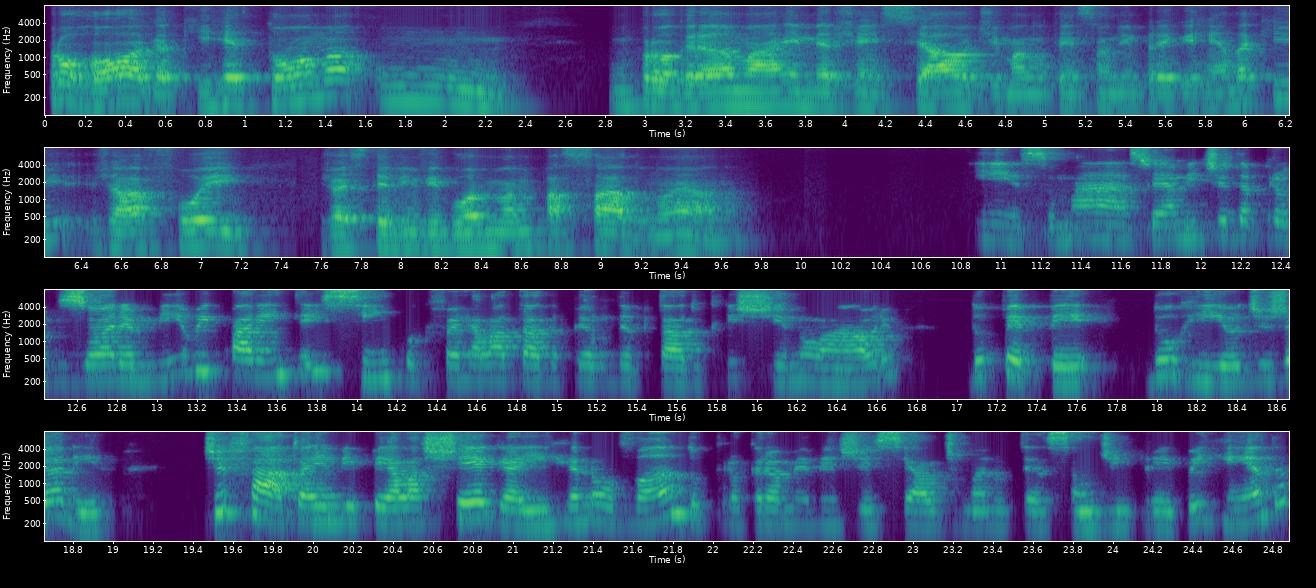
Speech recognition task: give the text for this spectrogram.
prorroga, que retoma um, um programa emergencial de manutenção do emprego e renda que já foi, já esteve em vigor no ano passado, não é, Ana? Isso, Márcio, é a medida provisória 1045, que foi relatada pelo deputado Cristino Áureo, do PP do Rio de Janeiro. De fato, a MP ela chega aí renovando o programa emergencial de manutenção de emprego e renda,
